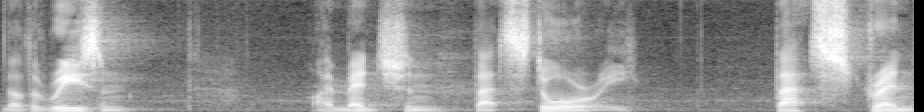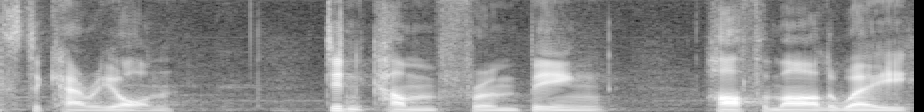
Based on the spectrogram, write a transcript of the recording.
Now, the reason I mention that story, that strength to carry on, didn't come from being half a mile away,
